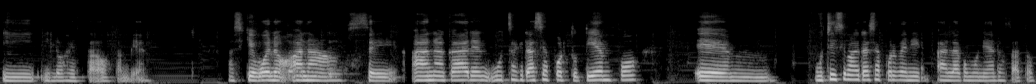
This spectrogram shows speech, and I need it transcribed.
y, y los estados también. Así que bueno, Ana, sí, Ana, Karen, muchas gracias por tu tiempo. Em, muchísimas gracias por venir a la comunidad de los datos.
